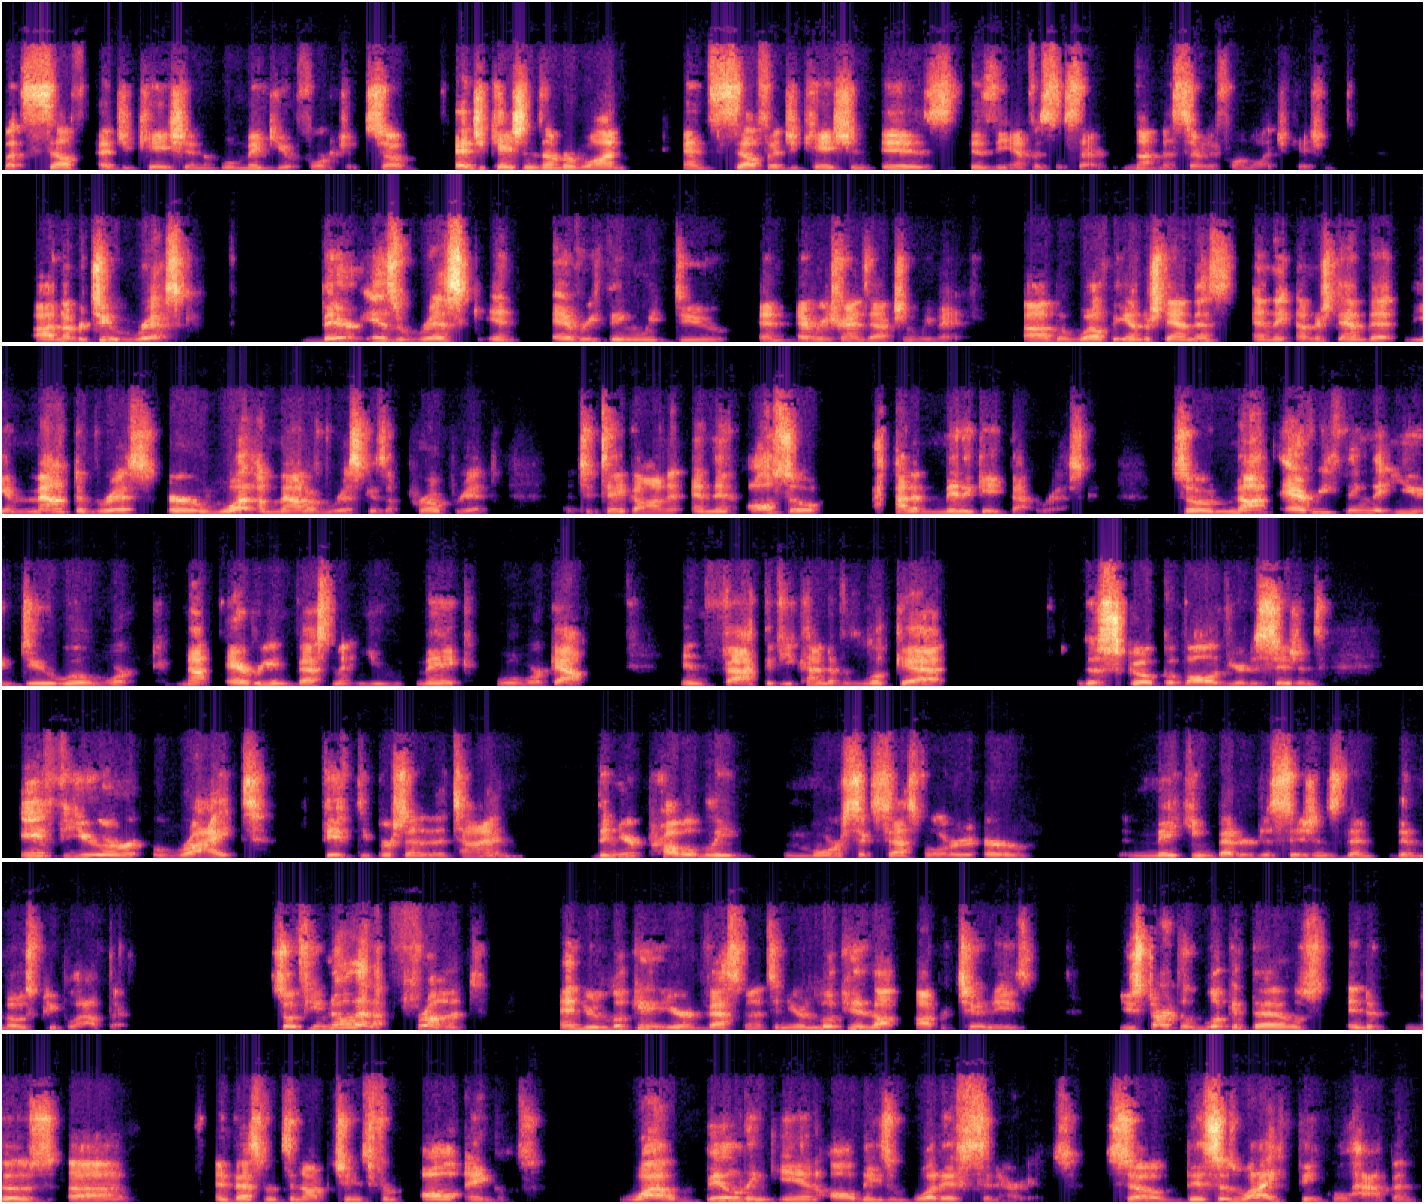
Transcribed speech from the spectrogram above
but self education will make you a fortune. So education is number one, and self education is is the emphasis there, not necessarily formal education. Uh, number two, risk. There is risk in everything we do and every transaction we make. Uh, the wealthy understand this, and they understand that the amount of risk or what amount of risk is appropriate to take on it, and then also how to mitigate that risk. So, not everything that you do will work. Not every investment you make will work out. In fact, if you kind of look at the scope of all of your decisions, if you're right 50% of the time, then you're probably more successful or, or making better decisions than, than most people out there. So, if you know that up front and you're looking at your investments and you're looking at opportunities, you start to look at those into those uh, investments and opportunities from all angles while building in all these what if scenarios. So this is what I think will happen,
